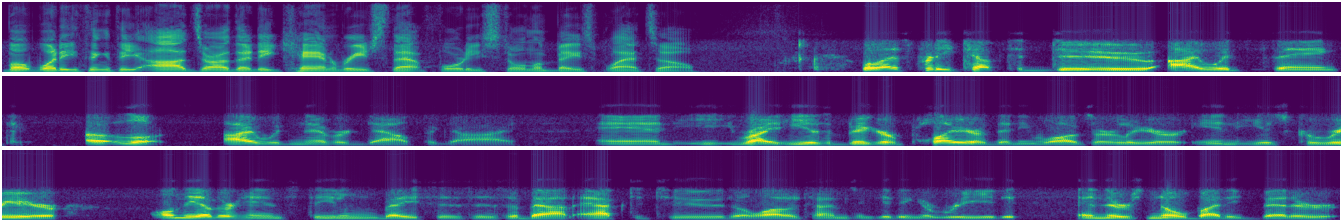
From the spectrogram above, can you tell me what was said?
but what do you think the odds are that he can reach that 40 stolen base plateau? Well, that's pretty tough to do. I would think, uh, look, I would never doubt the guy. And he, right, he is a bigger player than he was earlier in his career. On the other hand, stealing bases is about aptitude a lot of times in getting a read, and there's nobody better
